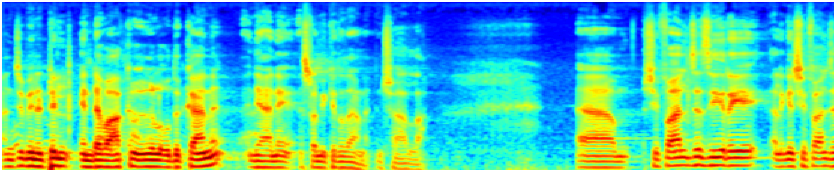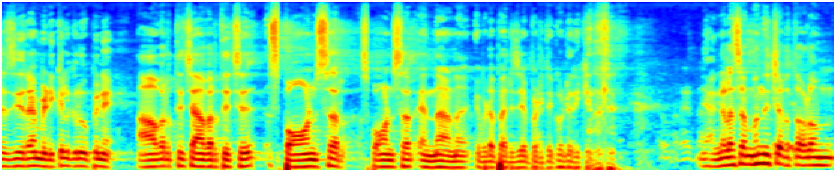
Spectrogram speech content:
അഞ്ച് മിനിറ്റിൽ എന്റെ വാക്കുകൾ ഒതുക്കാൻ ഞാൻ ശ്രമിക്കുന്നതാണ് ഇൻഷാല്ല ഷിഫാൽ ജസീറയെ അല്ലെങ്കിൽ ഷിഫാൽ ജസീറ മെഡിക്കൽ ഗ്രൂപ്പിനെ ആവർത്തിച്ച് ആവർത്തിച്ച് സ്പോൺസർ സ്പോൺസർ എന്നാണ് ഇവിടെ പരിചയപ്പെടുത്തിക്കൊണ്ടിരിക്കുന്നത്. ഞങ്ങളെ സംബന്ധിച്ചിടത്തോളം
